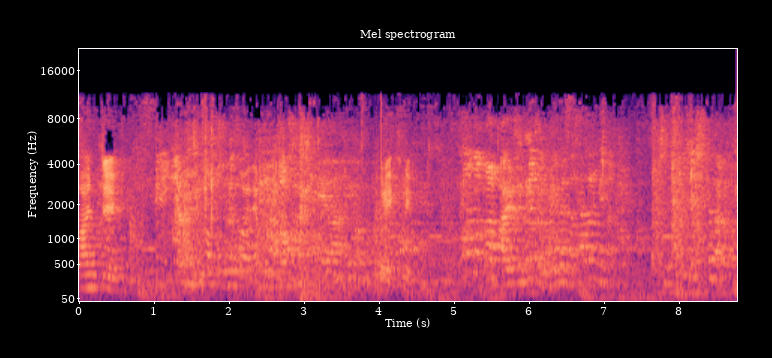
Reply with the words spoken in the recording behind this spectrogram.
맛있지? 양념만 먹는 거야, 내가 몰라. 그래 크림. 선우가 말좀 해줘 우리 회사 사장님한테 진짜 시켜달라고.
